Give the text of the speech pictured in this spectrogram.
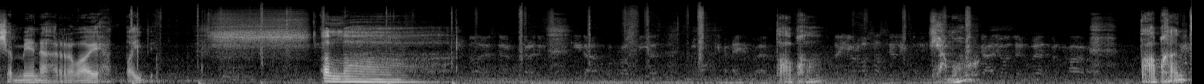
شمينا هالروايح الطيبة. الله. طابخة؟ يا مو. طابخة انت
